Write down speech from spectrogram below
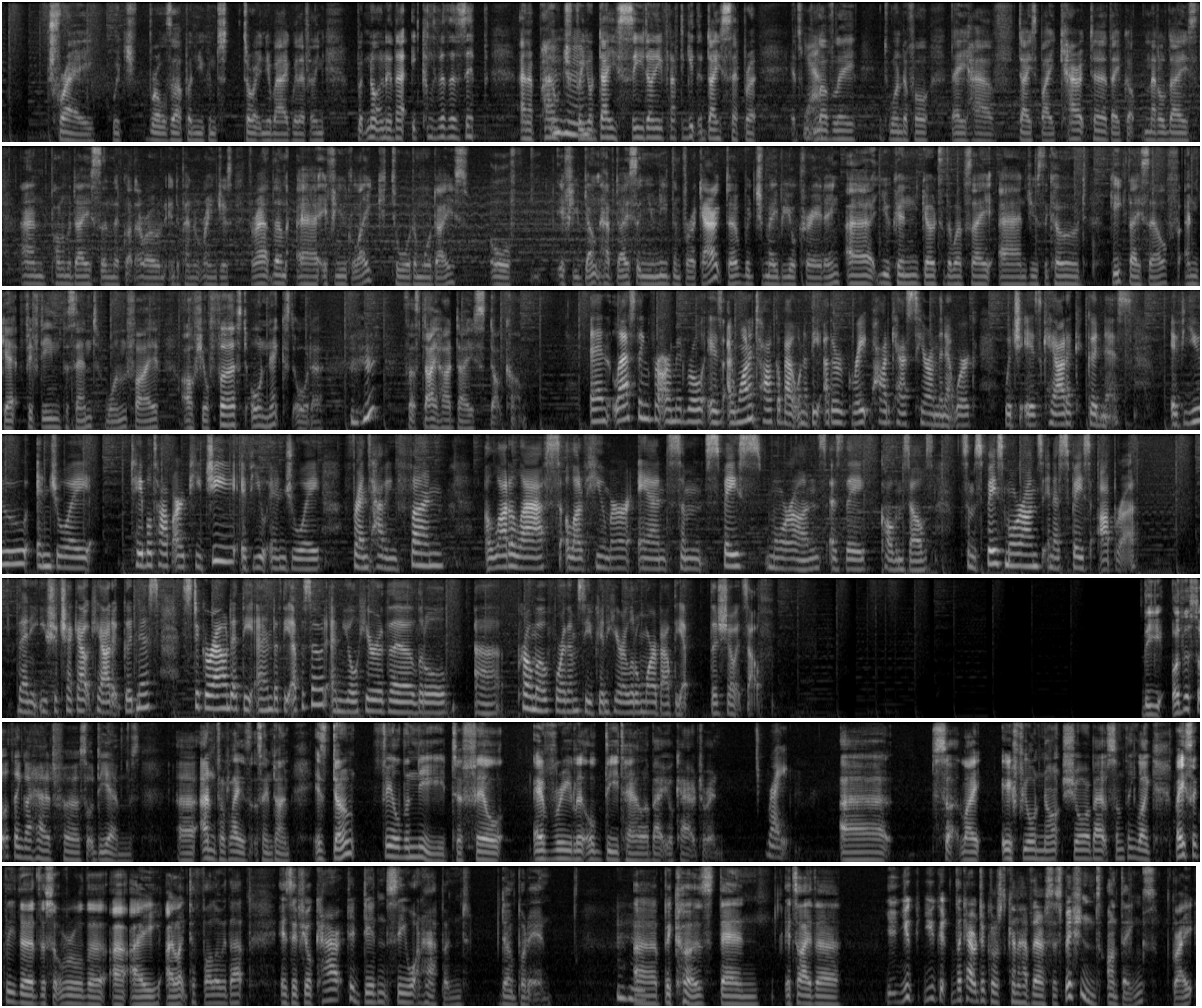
tray which rolls up and you can store it in your bag with everything. But not only that, it comes with a zip and a pouch for your dice, so you don't even have to get the dice separate. It's Yeah. lovely. It's wonderful. They have dice by character. They've got metal dice and polymer dice, and they've got their own independent ranges throughout them. Uh, if you'd like to order more dice, or if you don't have dice and you need them for a character, which maybe you're creating, uh, you can go to the website and use the code Geek Thyself and get 15%, one five, off your first or next order. Mm-hmm. So that's dieharddice.com. And last thing for our mid roll is I want to talk about one of the other great podcasts here on the network, which is Chaotic Goodness. If you enjoy tabletop RPG, if you enjoy friends having fun, a lot of laughs, a lot of humor, and some space morons, as they call themselves, some space morons in a space opera then you should check out Chaotic Goodness. Stick around at the end of the episode, and you'll hear the little uh, promo for them, so you can hear a little more about the the show itself. the other sort of thing I had for sort of DMs uh, and for players at the same time is don't feel the need to fill every little detail about your character in. Right. Uh, so like if you're not sure about something, like basically the the sort of rule that uh, I I like to follow with that is if your character didn't see what happened, don't put it in. Uh, because then it's either you you, you could, the character of course can have their suspicions on things, great,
